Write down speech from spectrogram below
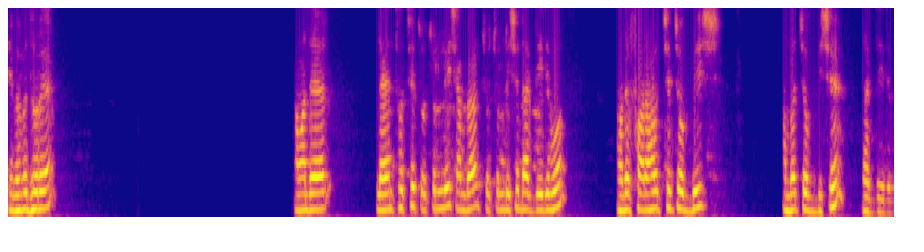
এভাবে ধরে আমাদের লেন্থ হচ্ছে চৌচল্লিশ, আমরা চৌচল্লিশে দাগ দিয়ে দেব। আমাদের ফাড়া হচ্ছে চব্বিশ, আমরা চব্বিশে দাগ দিয়ে দেব।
